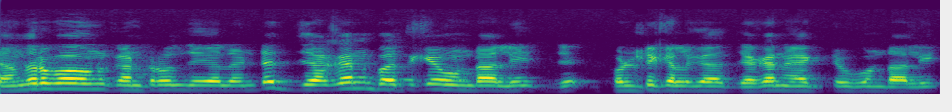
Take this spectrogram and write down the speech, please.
చంద్రబాబును కంట్రోల్ చేయాలంటే జగన్ బతికే ఉండాలి. పొలిటికల్గా జగన్ యాక్టివ్గా ఉండాలి.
